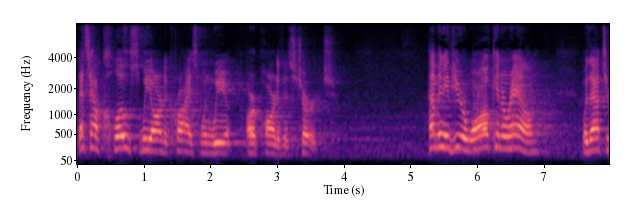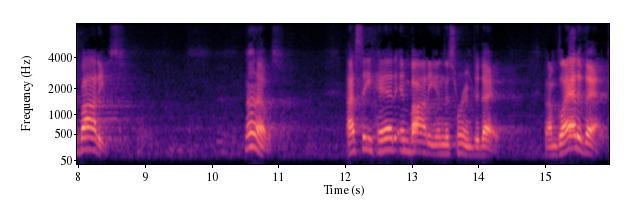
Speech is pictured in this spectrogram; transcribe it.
That's how close we are to Christ when we are a part of his church. How many of you are walking around without your bodies? None of us. I see head and body in this room today, and I'm glad of that.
